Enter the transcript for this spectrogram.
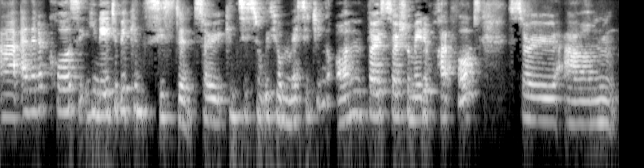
Uh, and then, of course, you need to be consistent. So, consistent with your messaging on those social media platforms. So, um,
